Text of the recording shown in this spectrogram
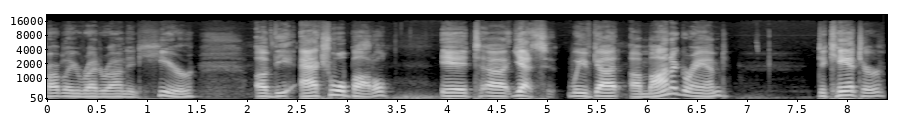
probably right around in here, of the actual bottle. It uh, yes, we've got a monogrammed decanter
